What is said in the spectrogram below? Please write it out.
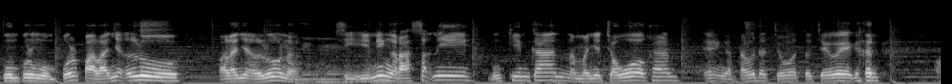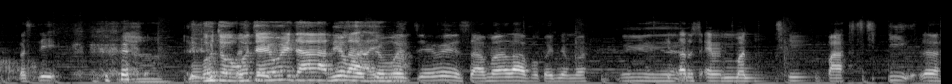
ngumpul-ngumpul palanya lu. Palanya lu nah si ini ngerasa nih mungkin kan namanya cowok kan eh nggak tahu dah cowok atau cewek kan pasti. Mau cowok mau cewek jadi dia lah mau cowok cewek sama lah pokoknya mah. Iya. kita harus emansipasi lah.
